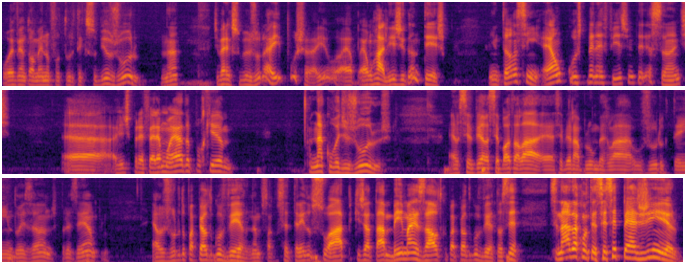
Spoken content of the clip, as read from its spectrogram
ou eventualmente no futuro ter que subir o juro, né? Tiverem que subir o juro, aí, puxa, aí é, é um rally gigantesco. Então, assim, é um custo-benefício interessante. É, a gente prefere a moeda porque na curva de juros, é, você vê, você bota lá, é, você vê na Bloomberg lá o juro que tem em dois anos, por exemplo, é o juro do papel do governo, né? Só que você treina o swap que já está bem mais alto que o papel do governo. Então, você, se nada acontecer, você perde dinheiro.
